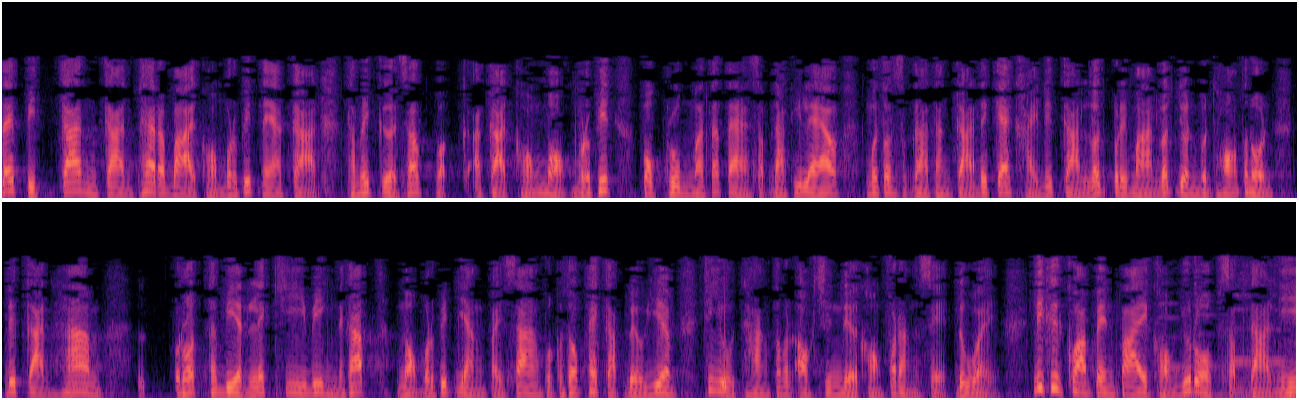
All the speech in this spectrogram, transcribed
ได้ปิดกั้นการแพร่ระบายของมลพิษในอากาศทำให้เกิดเส้าอากาศของหมอกมลพิษ ปกคลุมมาตั้งแต่สัปดาห์ที่แล้ว เมื่อต้นสัปดาห์ทางการได้แก้ไขด้วยการลดปริมาณรถยนต์บนท้องถนนด้วยการห้าม รถทะเบียนเลขขี้วิ่งนะครับหมอกมลพิษยังไปสร้างผลกระทบให้กับเบลเยียม ที่อยู่ทางตะวันออกเฉียงเหนือของฝรั่งเศสด้วย นี่คือความเป็นไปของยุโรปสัปดาห์นี้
